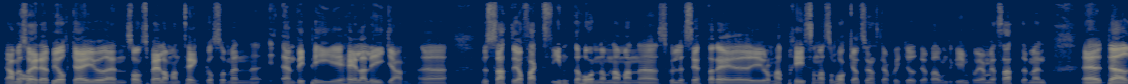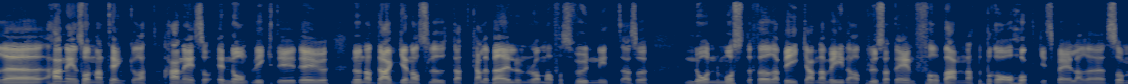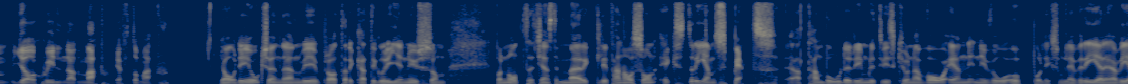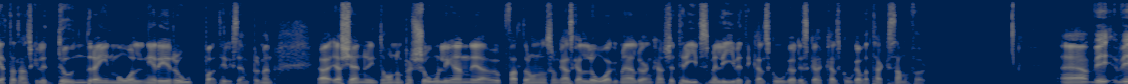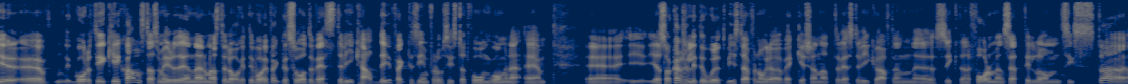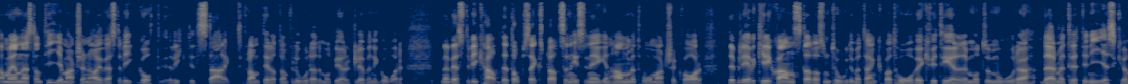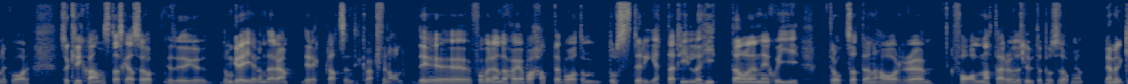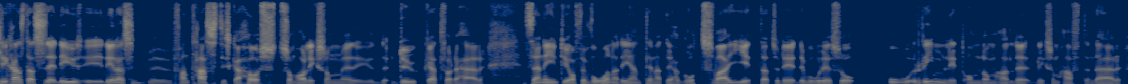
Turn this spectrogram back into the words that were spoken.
Ja men ja. så är det. Björka är ju en sån spelare man tänker som en MVP i hela ligan. Uh, nu satte jag faktiskt inte honom när man eh, skulle sätta det eh, i de här priserna som Hockeyallsvenskan skickar ut. Jag behöver inte gå in på vem jag satte, men eh, där, han är en sån man tänker att han är så enormt viktig. Det är ju nu när Daggen har slutat, Kalle Berglund och de har försvunnit, alltså någon måste föra bikandan vidare, plus att det är en förbannat bra hockeyspelare som gör skillnad match efter match. Ja, och det är också en den vi pratade kategorier nyss om på något sätt känns det märkligt, för han har sån extrem spets att han borde rimligtvis kunna vara en nivå upp och liksom leverera. Jag vet att han skulle dundra in mål nere i Europa till exempel, men jag, jag känner inte honom personligen, jag uppfattar honom som ganska lågmäld och han kanske trivs med livet i Karlskoga och det ska Karlskoga vara tacksamma för. Eh, vi, vi eh, går till Kristianstad som är det närmaste laget. Det var ju faktiskt så att Västervik hade ju faktiskt inför de sista två omgångarna Eh, Eh, jag sa kanske lite orättvist där för några veckor sedan att Västervik har haft en eh, sviktande form, men sett till de sista, ja men nästan tio matcherna har ju Västervik gått riktigt starkt fram till att de förlorade mot Björklöven igår. Men Västervik hade topp 6-platsen i sin egen hand med två matcher kvar. Det blev Kristianstad då som tog det med tanke på att HV kvitterade mot Mora där med 39 sekunder kvar. Så Kristianstad ska alltså, eh, de grejer den där eh, direktplatsen till kvartsfinal. Det får väl ändå höja på hatten på att de, de stretar till och hittar hitta någon energi trots att den har eh, falnat här under slutet på säsongen. Nej men Kristianstads, eh, det är ju eh, deras fantastiska höst som har liksom dukat för det här. Sen är ju inte jag förvånad egentligen att det har gått svajigt. Alltså det, det vore så orimligt om de hade liksom haft den där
